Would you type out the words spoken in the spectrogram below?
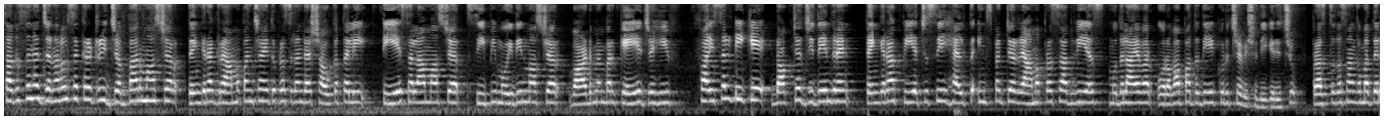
സദസ്സിന് general secretary Jabbar master Thenkara ഗ്രാമപഞ്ചായത്ത് president Shoukath Ali T A Salam master C P Moideen master ward member K A Jaheef Faisal T K doctor Jithendran Thenkara P H C health inspector Ramaprasad V S മുതലായവർ ഉറവ പദ്ധതിയെക്കുറിച്ച് വിശദീകരിച്ചു. പ്രസ്തുത സംഗമത്തിൽ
